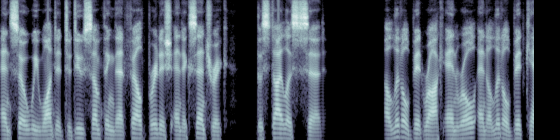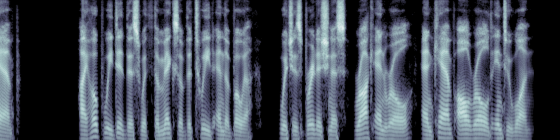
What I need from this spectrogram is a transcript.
and so we wanted to do something that felt British and eccentric, the stylist said. A little bit rock and roll and a little bit camp. I hope we did this with the mix of the tweed and the boa, which is Britishness, rock and roll, and camp all rolled into one.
